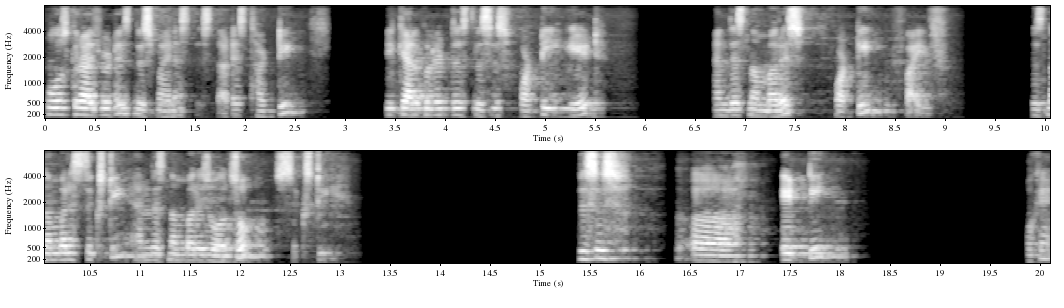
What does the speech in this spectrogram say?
postgraduate is this minus this. That is 30 we calculate this this is 48 and this number is 45 this number is 60 and this number is also 60 this is uh, 80 okay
